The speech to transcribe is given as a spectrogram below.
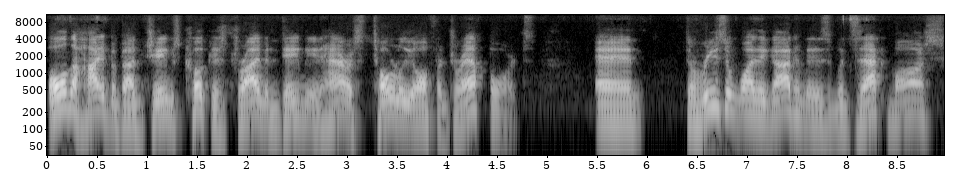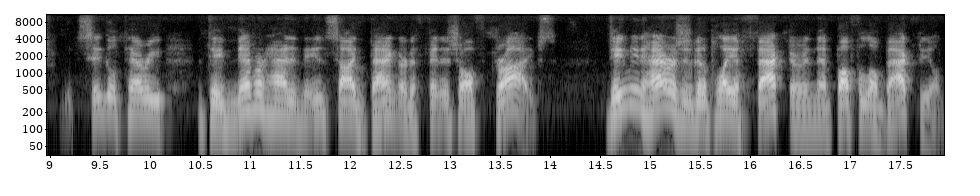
All the hype about James Cook is driving Damien Harris totally off of draft boards. And the reason why they got him is with Zach Moss, with Singletary, they never had an inside banger to finish off drives. Damien Harris is going to play a factor in that Buffalo backfield.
